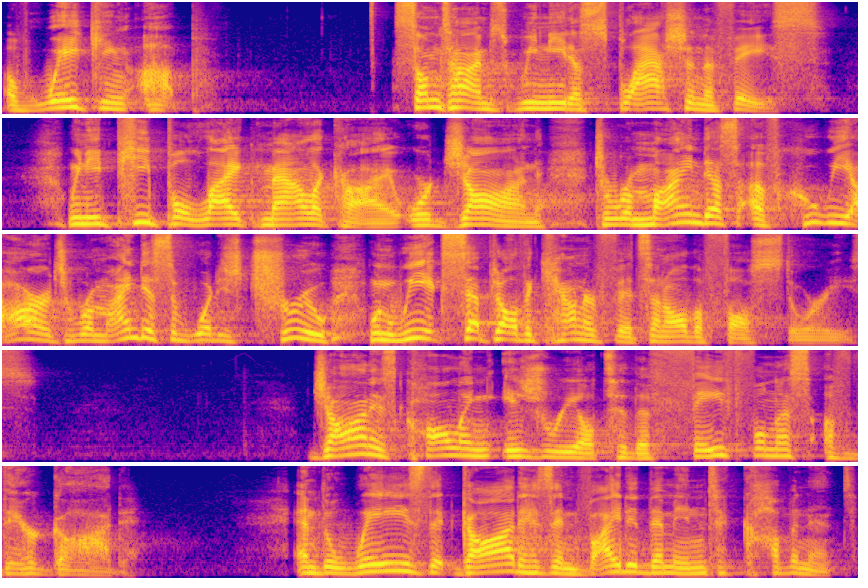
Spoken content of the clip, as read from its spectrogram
of waking up. Sometimes we need a splash in the face. We need people like Malachi or John to remind us of who we are, to remind us of what is true when we accept all the counterfeits and all the false stories. John is calling Israel to the faithfulness of their God and the ways that God has invited them into covenant.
